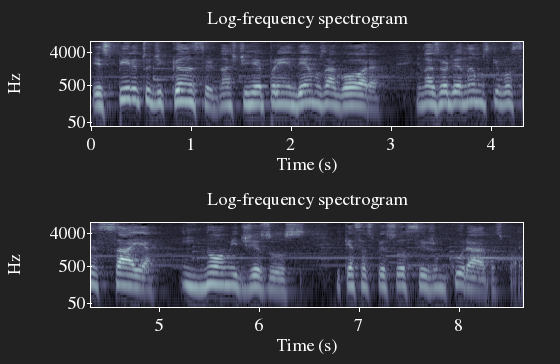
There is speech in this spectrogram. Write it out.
Espírito de câncer, nós te repreendemos agora e nós ordenamos que você saia em nome de Jesus e que essas pessoas sejam curadas, Pai,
